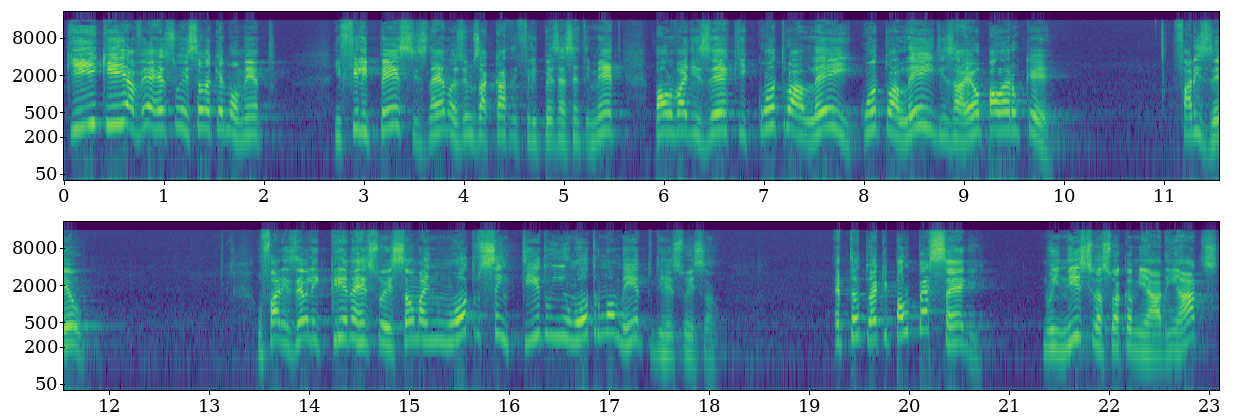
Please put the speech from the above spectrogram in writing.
que, que ia haver a ressurreição naquele momento. Em Filipenses, né, nós vimos a carta de Filipenses recentemente, Paulo vai dizer que quanto à lei, quanto à lei de Israel, Paulo era o quê? Fariseu. O fariseu ele cria na ressurreição, mas num outro sentido em um outro momento de ressurreição. É tanto é que Paulo persegue. No início da sua caminhada em Atos,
